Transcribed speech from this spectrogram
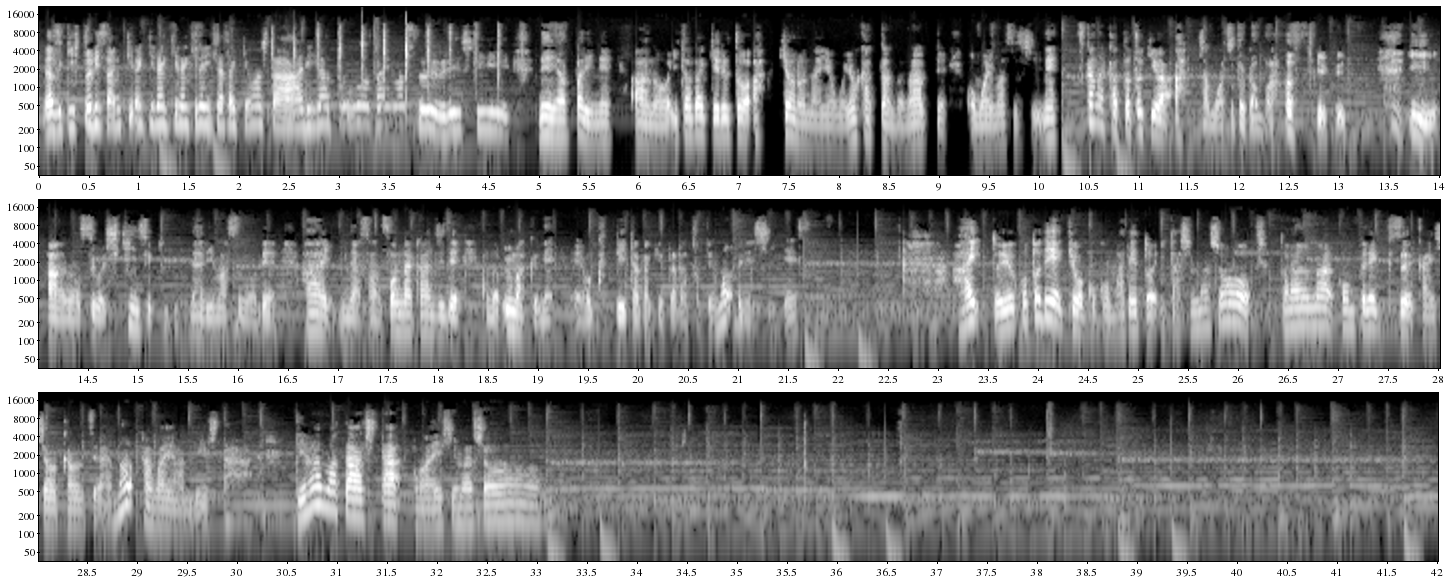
なずきひとりさん、キラキラキラキラいただきました。ありがとうございます。嬉しい。ね、やっぱりね、あの、いただけると、あ、今日の内容も良かったんだなって思いますしね、つかなかった時は、あ、じゃあもうちょっと頑張ろうっていうふうに、いい、あの、すごい試金石になりますので、はい、皆さんそんな感じで、あの、うまくね、送っていただけたらとても嬉しいです。はい。ということで、今日はここまでといたしましょう。トラウマコンプレックス解消カウンセラーのかまやんでした。ではまた明日お会いしましょう。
